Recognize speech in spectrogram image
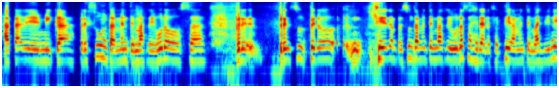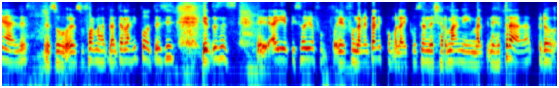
académicas, presuntamente más rigurosas, pero mm, si eran presuntamente más rigurosas, eran efectivamente más lineales en, sus formas de plantear las hipótesis. Y entonces eh, hay episodios eh, fundamentales como la discusión de Germán y Martínez Estrada, pero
